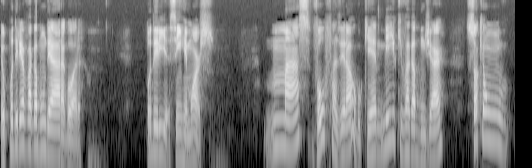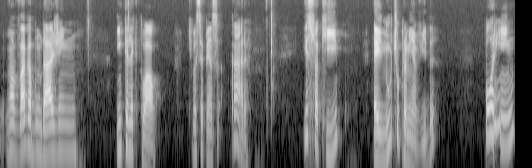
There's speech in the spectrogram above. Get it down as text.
eu poderia vagabundear agora. Poderia, sem remorso. Mas vou fazer algo que é meio que vagabundear, só que é um, uma vagabundagem intelectual. Que você pensa, cara, isso aqui é inútil para minha vida, porém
